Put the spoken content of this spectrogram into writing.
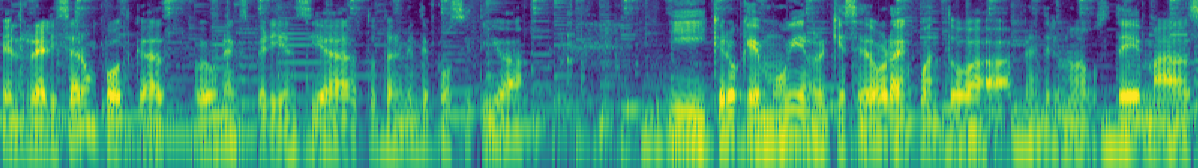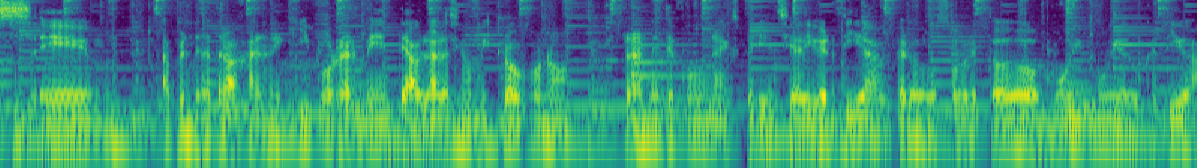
El realizar un podcast fue una experiencia totalmente positiva y creo que muy enriquecedora en cuanto a aprender nuevos temas, eh, aprender a trabajar en equipo realmente, hablar hacia un micrófono. Realmente fue una experiencia divertida, pero sobre todo muy, muy educativa.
